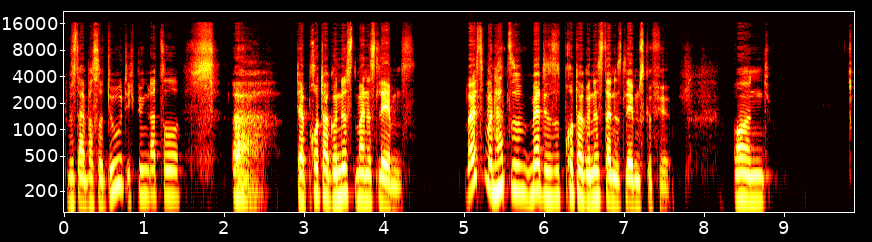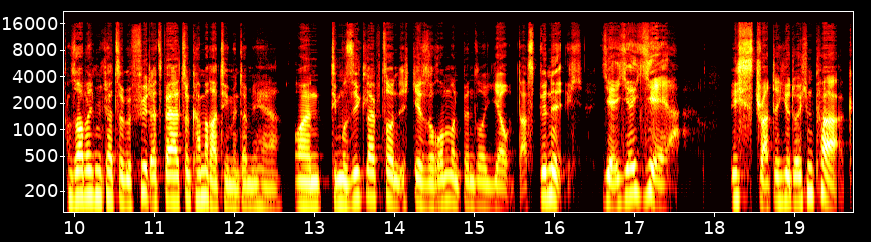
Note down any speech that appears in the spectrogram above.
du bist einfach so, Dude, ich bin gerade so uh, der Protagonist meines Lebens. Weißt du, man hat so mehr dieses Protagonist deines Lebens Gefühl. Und so habe ich mich halt so gefühlt, als wäre halt so ein Kamerateam hinter mir her. Und die Musik läuft so und ich gehe so rum und bin so, yo, das bin ich. Yeah, yeah, yeah. Ich strutte hier durch den Park.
